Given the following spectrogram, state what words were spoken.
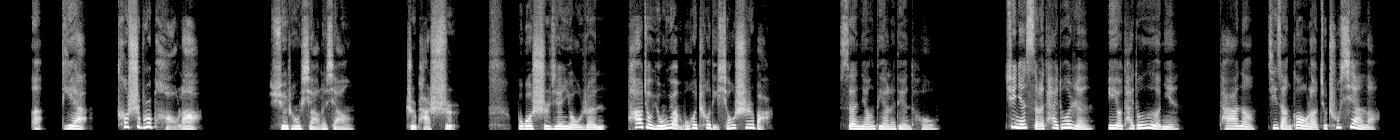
“啊，爹。”他是不是跑了？薛冲想了想，只怕是。不过世间有人，他就永远不会彻底消失吧？三娘点了点头。去年死了太多人，也有太多恶念，他呢积攒够了就出现了。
